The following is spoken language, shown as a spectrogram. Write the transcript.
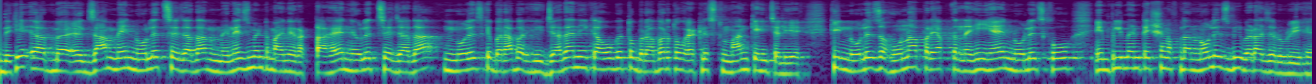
देखिए एग्ज़ाम में नॉलेज से ज़्यादा मैनेजमेंट मायने रखता है नॉलेज से ज़्यादा नॉलेज के बराबर ही, ज़्यादा नहीं कहोगे तो बराबर तो एटलीस्ट मान के ही चलिए कि नॉलेज होना पर्याप्त नहीं है नॉलेज को इंप्लीमेंटेशन ऑफ़ द नॉलेज भी बड़ा ज़रूरी है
